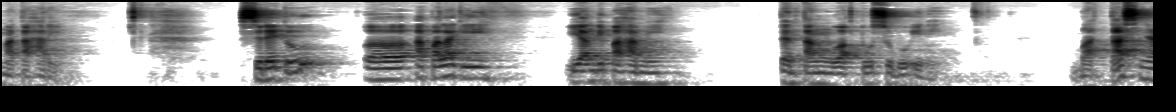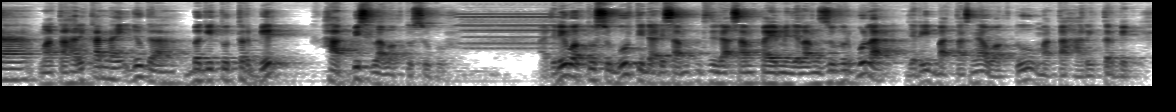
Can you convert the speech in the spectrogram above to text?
matahari. Sudah itu eh, apalagi yang dipahami tentang waktu subuh ini. Batasnya matahari kan naik juga. Begitu terbit, habislah waktu subuh. Nah, jadi waktu subuh tidak tidak sampai menjelang zuhur pula. Jadi batasnya waktu matahari terbit.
